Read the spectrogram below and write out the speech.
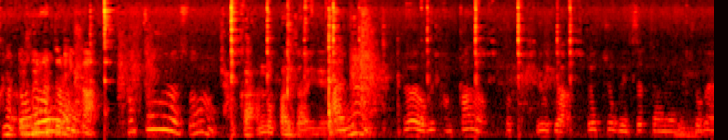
그냥 또 어. 생각들으니까. 깜짝 놀랐어. 잠깐 한눈판 사이에. 아니 야. 너 여기 잠깐 없어. 여기 앞- 이쪽에 있었잖아. 음. 이쪽에.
